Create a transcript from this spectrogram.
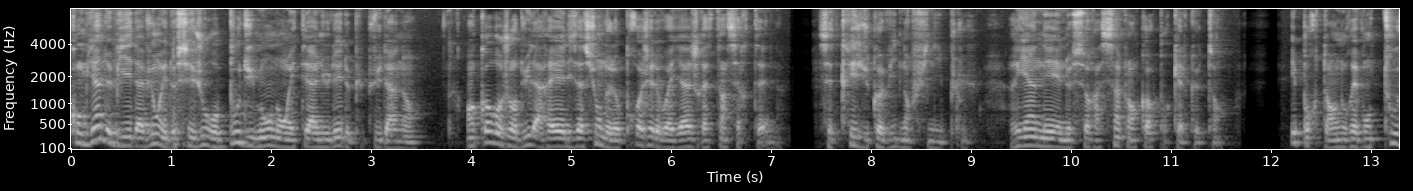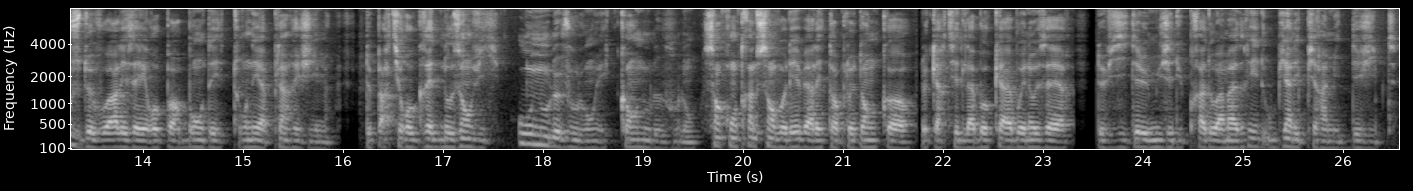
Combien de billets d'avion et de séjours au bout du monde ont été annulés depuis plus d'un an? Encore aujourd'hui, la réalisation de nos projets de voyage reste incertaine. Cette crise du Covid n'en finit plus. Rien n'est et ne sera simple encore pour quelque temps. Et pourtant, nous rêvons tous de voir les aéroports bondés, tourner à plein régime, de partir au gré de nos envies, où nous le voulons et quand nous le voulons, sans contrainte de s'envoler vers les temples d'Angkor, le quartier de la Boca à Buenos Aires, de visiter le musée du Prado à Madrid ou bien les pyramides d'Égypte.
